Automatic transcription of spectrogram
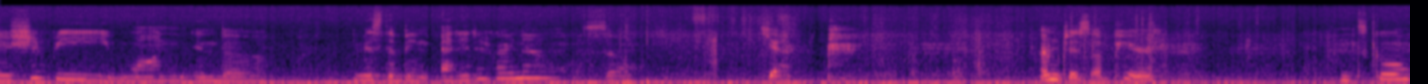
there should be one in the midst of being edited right now. So, yeah. I'm just up here in school.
